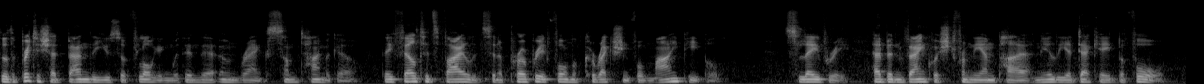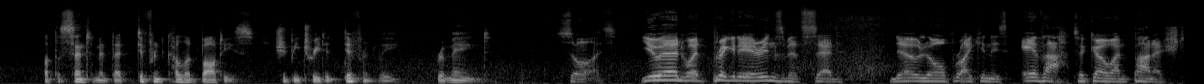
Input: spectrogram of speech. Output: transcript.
Though the British had banned the use of flogging within their own ranks some time ago, they felt its violence an appropriate form of correction for my people. Slavery had been vanquished from the Empire nearly a decade before, but the sentiment that different colored bodies should be treated differently remained. Sirs, you heard what Brigadier Innsmouth said. No law breaking is ever to go unpunished.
